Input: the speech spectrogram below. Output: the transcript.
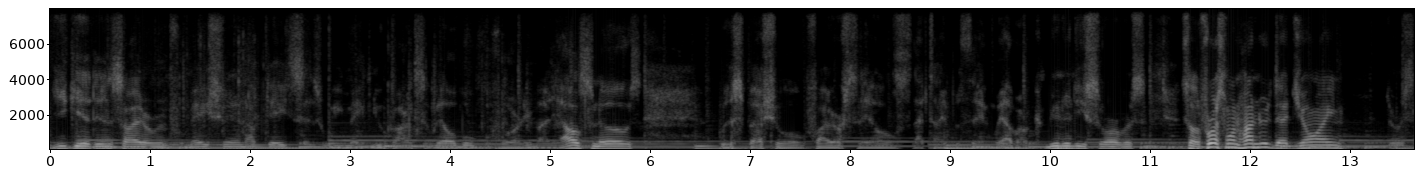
You get insider information, updates as we make new products available before anybody else knows with special fire sales, that type of thing. We have our community service. So the first 100 that join, there's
